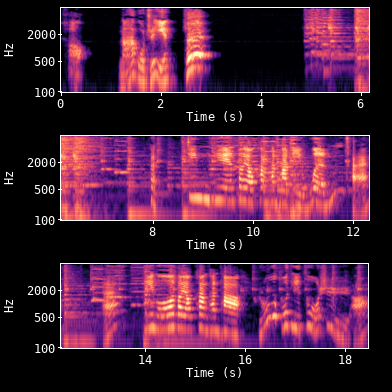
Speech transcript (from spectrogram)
好，拿过指引。是。哼，今天倒要看看他的文采啊！你我倒要看看他如何的做事啊！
